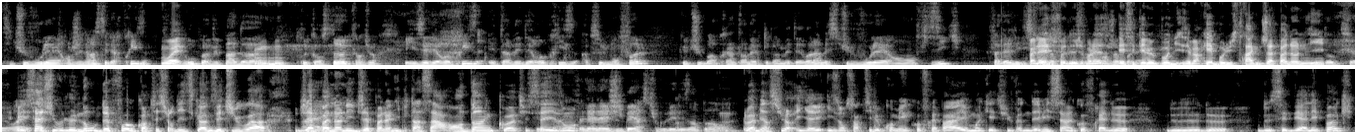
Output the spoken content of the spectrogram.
si tu voulais, en général c'est des reprises, Ouais. les groupes n'avaient pas de Mhm. trucs en stock, tu vois, et ils faisaient des reprises, et tu avais des reprises absolument folles, que tu, bah, après internet te permettait, voilà, mais si tu le voulais en physique, fallait. Et c'était le bonus, c'est marqué bonus track Japan Only. Donc, euh, ouais. Et ça, le nombre de fois où quand tu es sur Discogs et tu vois Japan Only, Japan Only, putain, ça rend dingue quoi. Tu sais, ils ont. Fallait la Gibert si tu voulais les imports. Ouais, bien sûr. Il y a- ils ont sorti le premier coffret, pareil. Moi qui suis fan Davis, c'est un coffret de, de, de, de CD à l'époque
